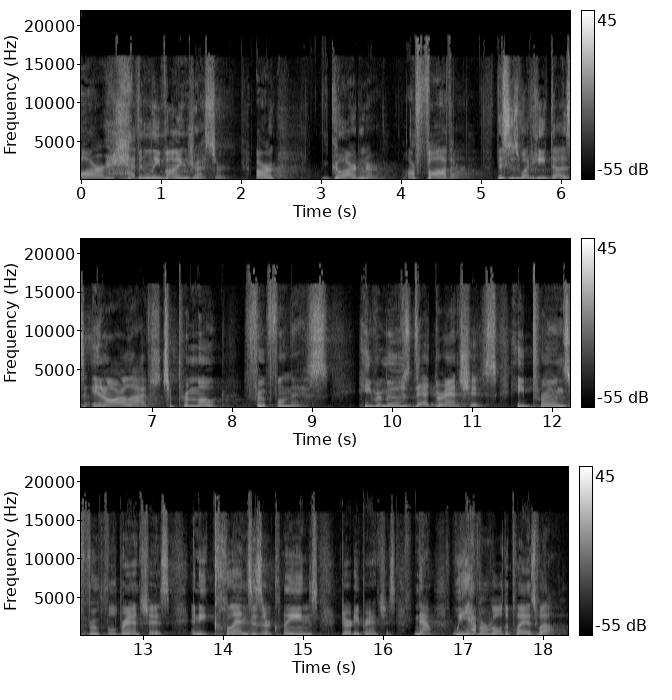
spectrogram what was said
our heavenly vine dresser, our gardener, our Father, This is what he does in our lives to promote fruitfulness. He removes dead branches, he prunes fruitful branches, and he cleanses or cleans dirty branches. Now, we have a role to play as well.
